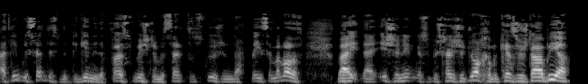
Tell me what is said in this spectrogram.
I think we said this in the beginning, the first mission of Masechet Exclusion, the Beis Amalov, right? That Isha Nikmas B'Shlesh Drochem, Kesef Shtar Bia.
